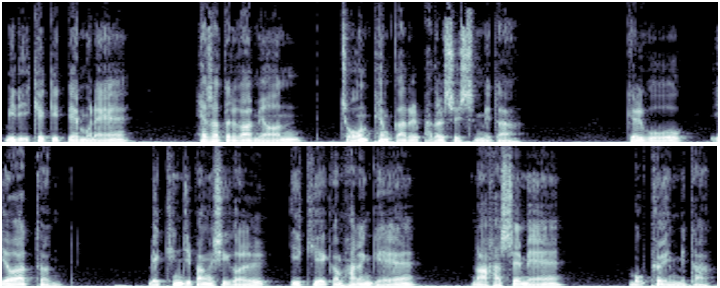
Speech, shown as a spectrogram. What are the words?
미리 익혔기 때문에 회사 들어가면 좋은 평가를 받을 수 있습니다. 결국 이와 같은 맥킨지 방식을 익히게끔 하는 게 나하쌤의 목표입니다.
